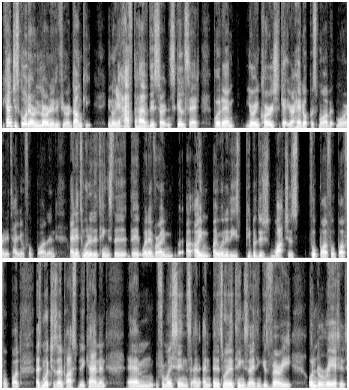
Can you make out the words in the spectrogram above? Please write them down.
you can't just go there and learn it if you're a donkey. You know, yeah. you have to have this certain skill set, but um, you're encouraged to get your head up a small bit more in Italian football, and and it's one of the things that, that whenever I'm I'm I'm one of these people that just watches football, football, football as much as I possibly can, and um for my sins, and and and it's one of the things that I think is very underrated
